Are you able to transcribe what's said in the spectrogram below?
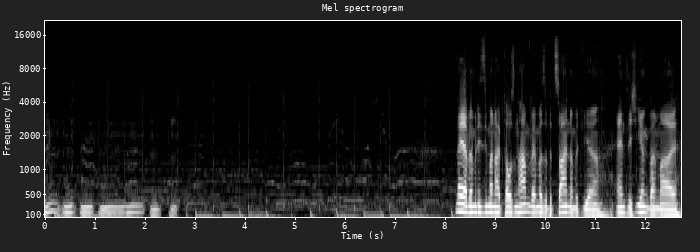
Hm, hm, hm, naja, wenn wir die 7.500 haben, werden wir sie bezahlen, damit wir endlich irgendwann mal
